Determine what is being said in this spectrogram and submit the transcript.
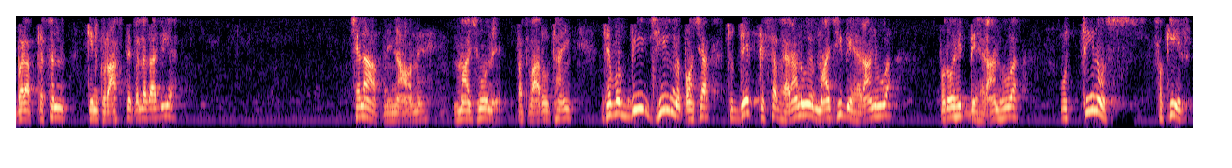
बड़ा प्रसन्न कि इनको रास्ते पर लगा दिया। चला अपनी नाव में माझुओं ने पतवार उठाई। जब वो बीच झील में पहुँचा तो देख के सब हैरान हुए माझी भी हैरान हुआ। पुरोहित भी हैरान हुआ। वो तीनों फकीर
